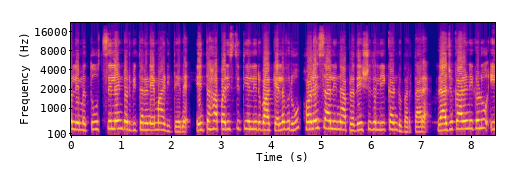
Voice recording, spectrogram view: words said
ಒಲೆ ಮತ್ತು ಸಿಲಿಂಡರ್ ವಿತರಣೆ ಮಾಡಿದ್ದೇನೆ. ಇಂತಹ ಪರಿಸ್ಥಿತಿಯಲ್ಲಿರುವ ಕೆಲವರು ಹೊಳೆ ಸಾಲಿನ ಪ್ರದೇಶದಲ್ಲಿ ಕಂಡು ಬರ್ತಾರೆ ರಾಜಕಾರಣಿಗಳು ಈ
